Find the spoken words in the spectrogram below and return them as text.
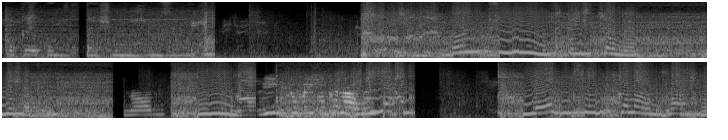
Pokryku tutaj się nazywa. Daj ci link tej strony. Wiesz o tym? No, Link. link do mojego kanału. No, do twojego kanału, właśnie.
